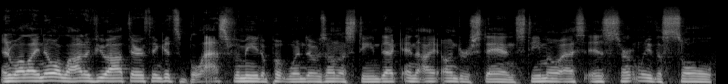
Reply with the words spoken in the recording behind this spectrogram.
And while I know a lot of you out there think it's blasphemy to put Windows on a Steam Deck, and I understand SteamOS is certainly the soul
